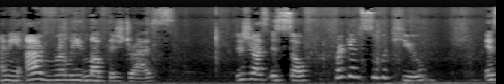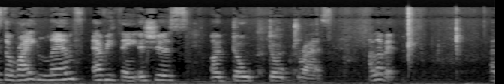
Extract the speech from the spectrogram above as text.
I mean, I really love this dress. This dress is so freaking super cute. It's the right length, everything. It's just a dope, dope dress. I love it. I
